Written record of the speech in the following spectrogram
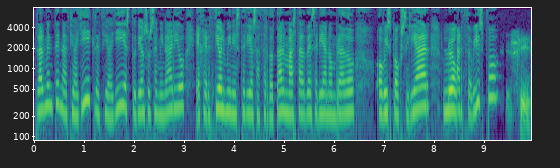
realmente nació allí, creció allí, estudió en su seminario, ejerció el ministerio sacerdotal más tarde sería nombrado obispo auxiliar, luego arzobispo. Sí.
